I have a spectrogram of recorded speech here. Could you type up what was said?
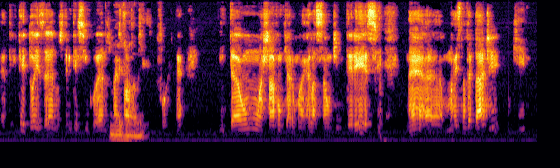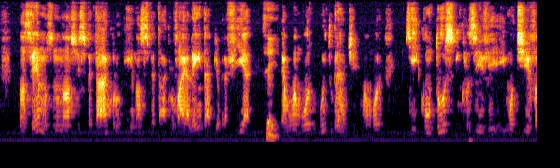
é 32 anos, 35 anos mais, nova que ele foi. Né? Então, achavam que era uma relação de interesse, né? mas, na verdade, o que nós vemos no nosso espetáculo, e o nosso espetáculo vai além da biografia, é um amor muito grande, um amor que conduz, inclusive, e motiva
